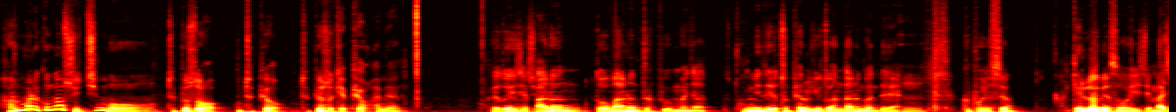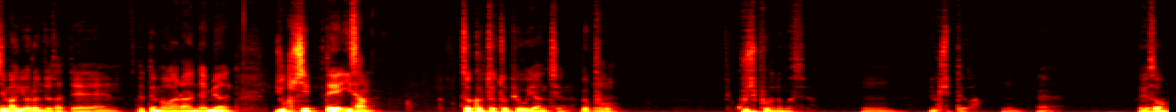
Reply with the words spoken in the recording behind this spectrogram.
하루 만에 끝날 수 있지 뭐 투표소 투표 투표소 개표 하면 그래도 이제 빠른 더 많은 득표 뭐냐 국민들의 투표를 유도한다는 건데 음. 그 보셨어요? 갤럽에서 이제 마지막 여론조사 때 음. 그때 뭐가 나왔냐면 60대 이상 적극적 투표 의향층 몇 프로? 90% 넘었어요. 음. 60대가. 예. 그래서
